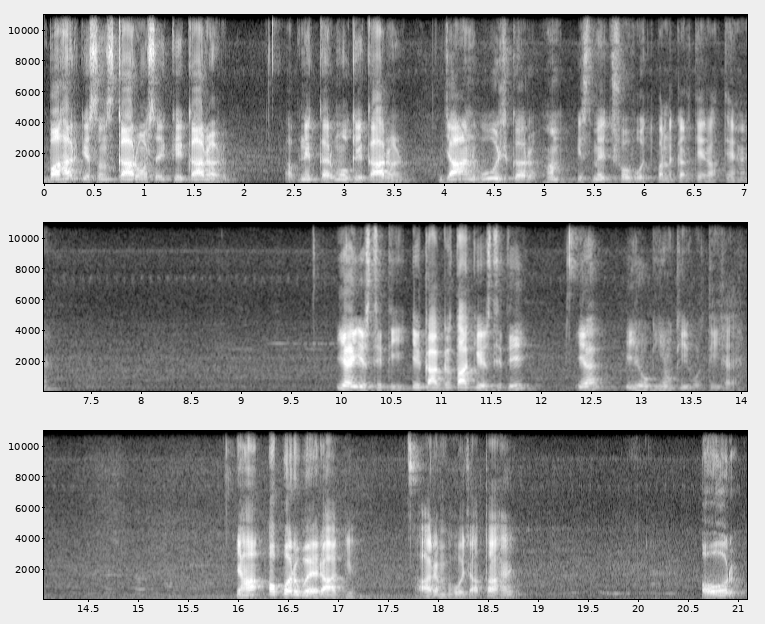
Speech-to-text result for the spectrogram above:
बाहर के संस्कारों से के कारण, अपने कर्मों के कारण, जानबूझकर हम इसमें क्षोभ उत्पन्न करते रहते हैं। यह स्थिति, एकाग्रता की स्थिति, यह योगियों की होती है। यहाँ अपर वैराग्य आरंभ हो जाता है और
